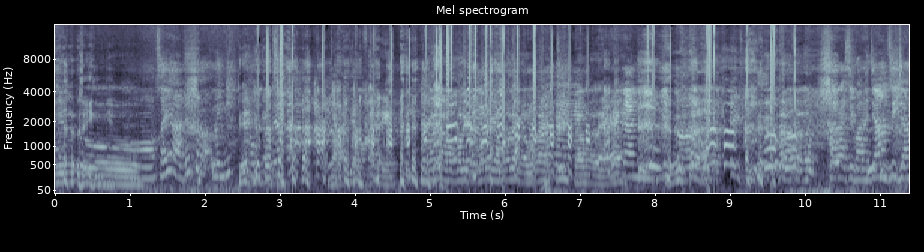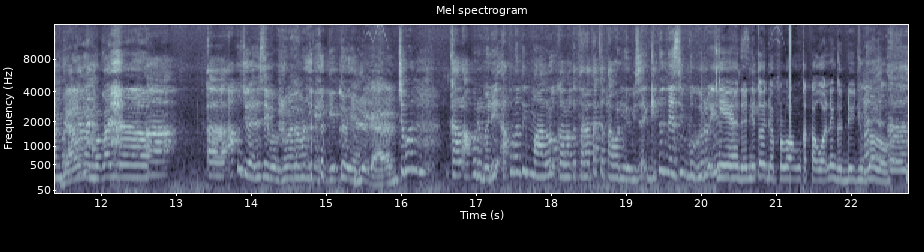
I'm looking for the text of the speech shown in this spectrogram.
Gitu. Oh, saya ada kok linknya. Eh, aja ya. Nggak, boleh, nggak boleh, nggak boleh, nggak boleh, nggak boleh. Parah sih parah jangan sih jangan Jangan makanya. Eh, eh, aku juga ada sih beberapa teman kayak gitu ya Iya kan? cuman kalau aku pribadi aku nanti malu kalau ternyata ketahuan nggak bisa gitu nggak sih bu guru ya Iya, dan itu ada peluang ketahuannya gede juga loh. Eh,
